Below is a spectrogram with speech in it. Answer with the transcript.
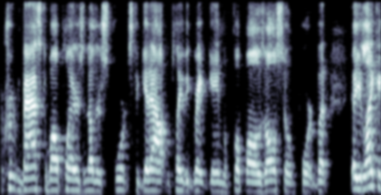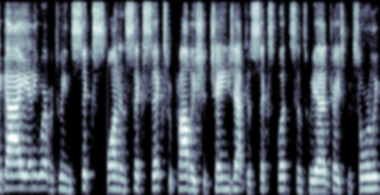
recruiting basketball players and other sports to get out and play the great game of football is also important. But you, know, you like a guy anywhere between six one and six six. We probably should change that to six foot since we had Trace McSorley.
